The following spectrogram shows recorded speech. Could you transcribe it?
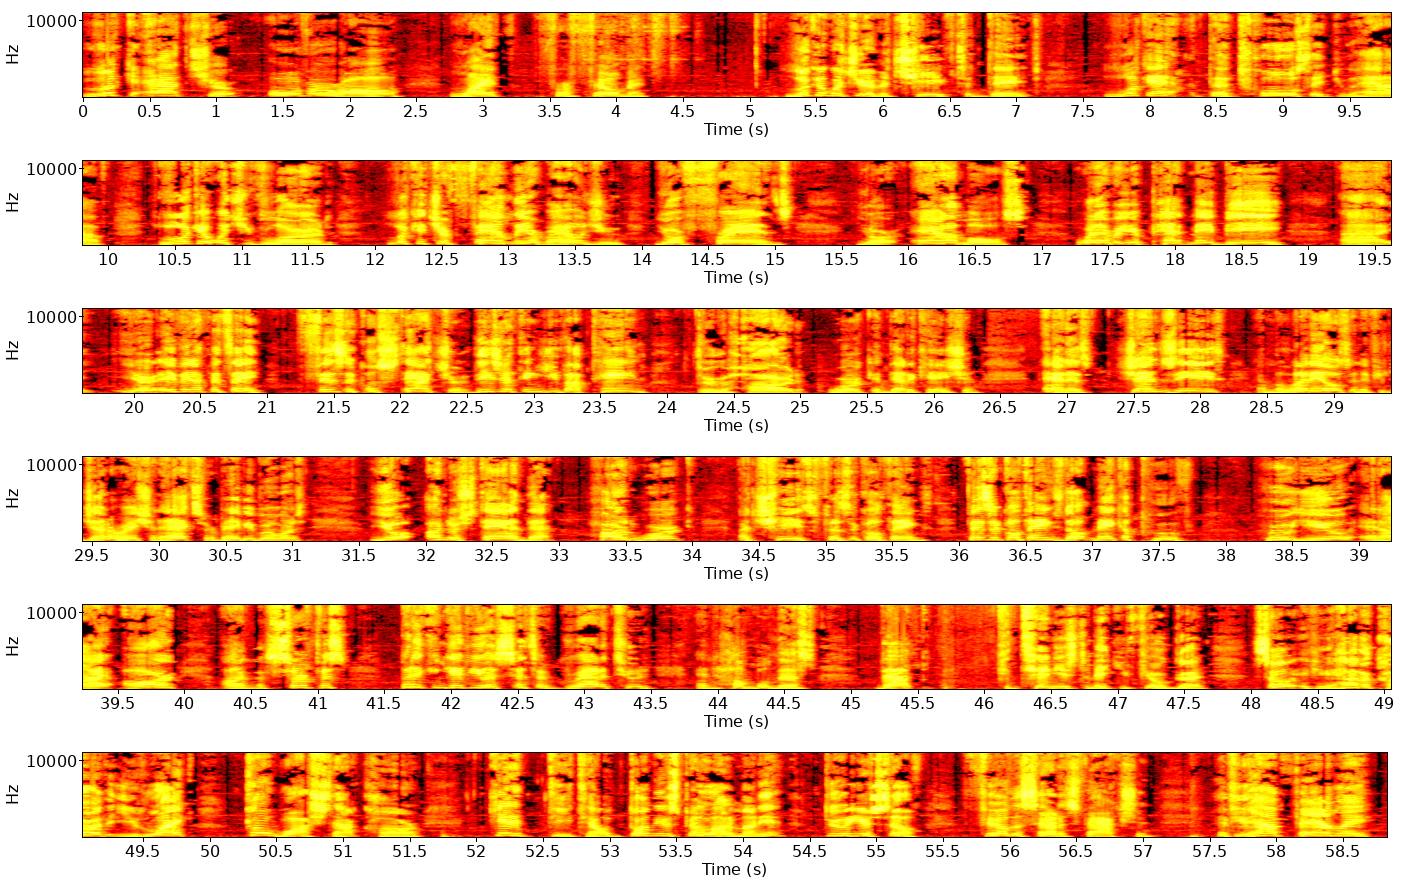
Look at your overall life fulfillment. Look at what you have achieved to date. Look at the tools that you have. Look at what you've learned. Look at your family around you, your friends, your animals, whatever your pet may be. Uh, your even if it's a physical stature, these are things you've obtained through hard work and dedication. And as Gen Zs and millennials, and if you're Generation X or baby boomers, you'll understand that hard work achieves physical things. Physical things don't make up who, who you and I are on the surface, but it can give you a sense of gratitude and humbleness that continues to make you feel good. So if you have a car that you like, go wash that car. Get it detailed. Don't need to spend a lot of money. Do it yourself. Feel the satisfaction. If you have family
